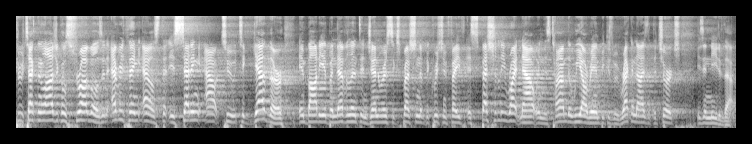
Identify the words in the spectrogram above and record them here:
through technological struggles and everything else that is setting out to together embody a benevolent and generous expression of the Christian faith, especially right now in this time that we are in, because we recognize that the church is in need of that.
